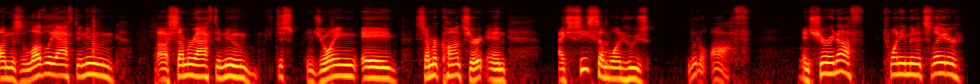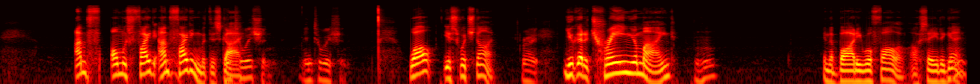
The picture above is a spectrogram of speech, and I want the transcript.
on this lovely afternoon, uh, summer afternoon, just enjoying a summer concert, and I see someone who's a little off. And sure enough, 20 minutes later, I'm f- almost fighting. I'm fighting with this guy. Intuition. Intuition. Well, you switched on. Right. You got to train your mind, Mm-hmm. and the body will follow. I'll say it again.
